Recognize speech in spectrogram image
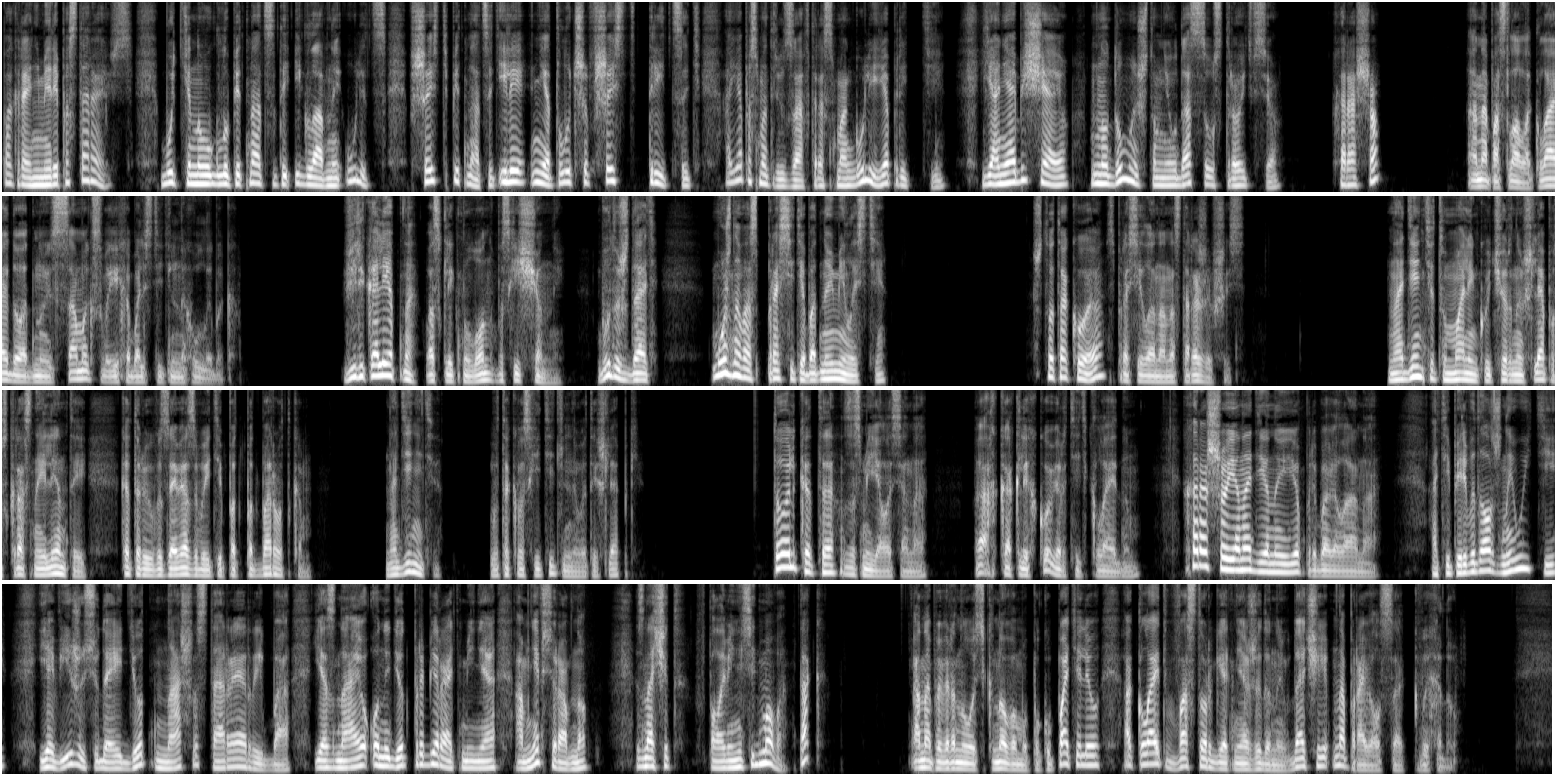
По крайней мере, постараюсь. Будьте на углу 15 и главной улиц в 6:15 или нет, лучше в 6:30, а я посмотрю завтра, смогу ли я прийти. Я не обещаю, но думаю, что мне удастся устроить все. Хорошо? Она послала Клайду одну из самых своих обольстительных улыбок. Великолепно, воскликнул он, восхищенный. Буду ждать. Можно вас просить об одной милости? Что такое? спросила она, насторожившись. Наденьте ту маленькую черную шляпу с красной лентой, которую вы завязываете под подбородком. Наденете? Вы так восхитительны в этой шляпке. Только-то, засмеялась она. Ах, как легко вертеть Клайдом. Хорошо, я надену ее, прибавила она. А теперь вы должны уйти. Я вижу, сюда идет наша старая рыба. Я знаю, он идет пробирать меня, а мне все равно. Значит, в половине седьмого, так? Она повернулась к новому покупателю, а Клайд в восторге от неожиданной удачи направился к выходу.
